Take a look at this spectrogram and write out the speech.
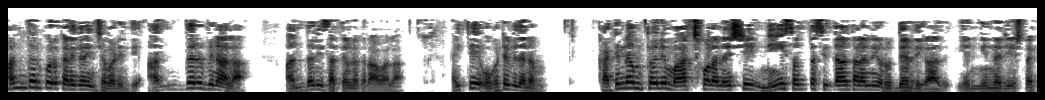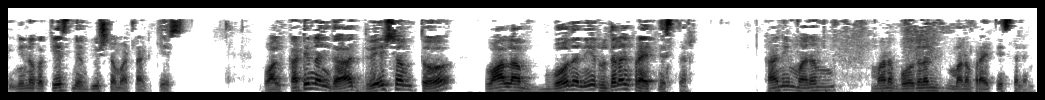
అందరి కొరకు అనుగ్రహించబడింది. అందరు వినాలా? అందరి సత్యంలోకి రావాలా? అయితే ఒకటే విధానం. కఠినంతోనే మార్చుకోవాలనేసి నీ సొంత సిద్ధాంతాలని రుద్దేది కాదు. నిన్న చేసిన నిన్న ఒక కేసు మేము చూసినాం అట్లాంటి కేసు. వాళ్ళు కఠినంగా ద్వేషంతో వాళ్ళ బోధని రుదడానికి ప్రయత్నిస్తారు. కానీ మనం మన బోధలను మనం ప్రయత్నిస్తలేం.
